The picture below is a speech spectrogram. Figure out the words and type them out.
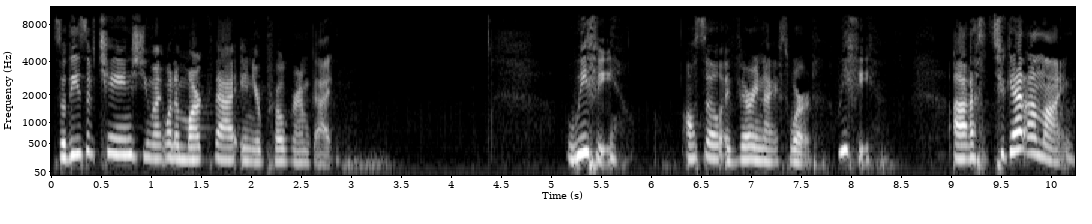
So these have changed. You might want to mark that in your program guide. Wi-Fi, also a very nice word, Wi-Fi. Uh, to get online,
